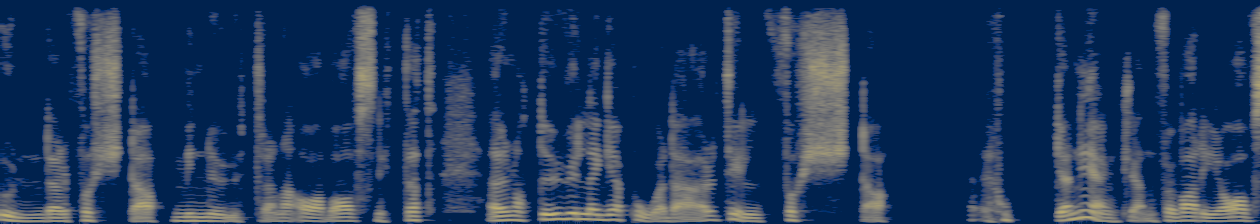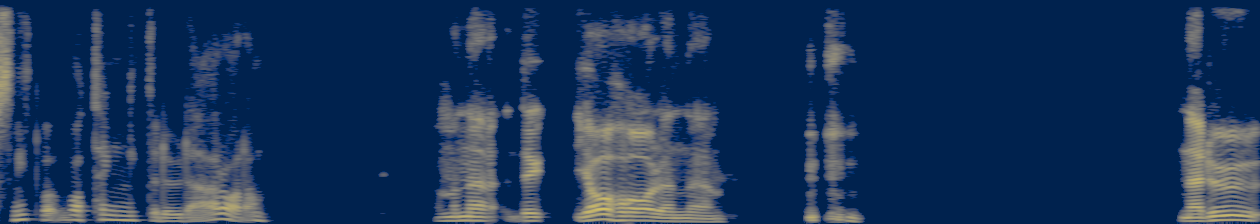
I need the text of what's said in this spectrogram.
under första minuterna av avsnittet? Är det något du vill lägga på där till första tanken egentligen för varje avsnitt? Vad, vad tänkte du där Adam? Men, eh, det, jag har en Äh, när, du,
